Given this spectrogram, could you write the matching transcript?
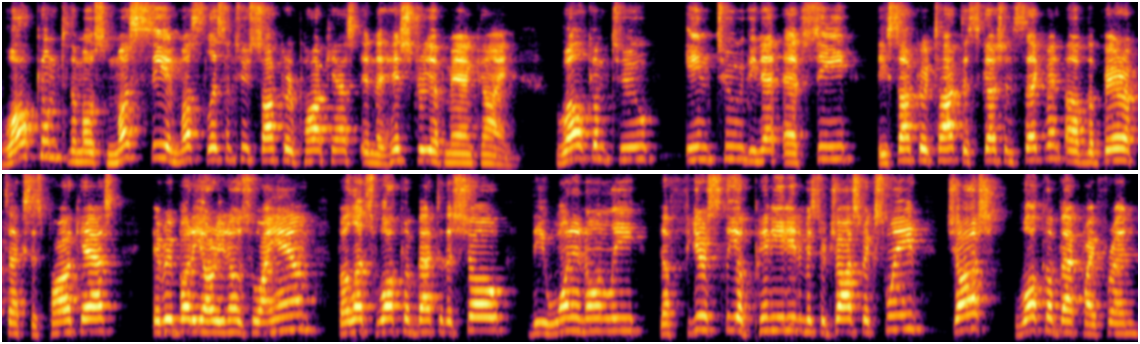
Welcome to the most must see and must listen to soccer podcast in the history of mankind. Welcome to Into the Net FC, the soccer talk discussion segment of the Bear of Texas podcast. Everybody already knows who I am, but let's welcome back to the show the one and only, the fiercely opinionated Mr. Josh McSwain. Josh, welcome back, my friend.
